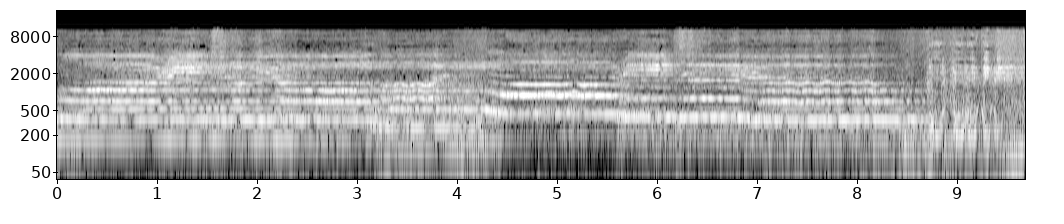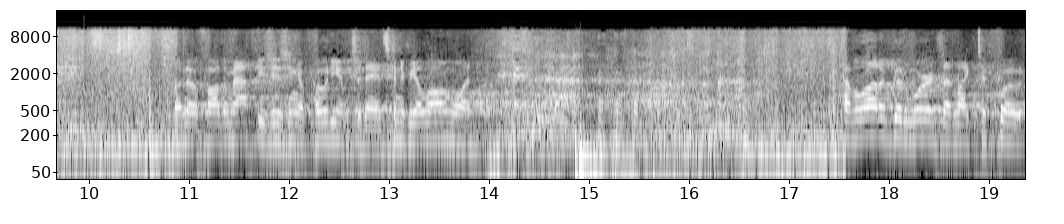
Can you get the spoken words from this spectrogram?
Glory to you, Lord. Glory to you. Oh no, Father Matthew's using a podium today. It's going to be a long one. Have a lot of good words I'd like to quote.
